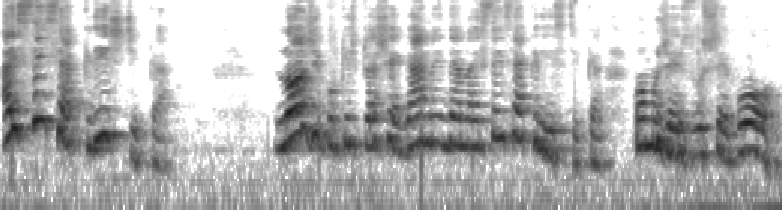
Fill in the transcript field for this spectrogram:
A essência crística, lógico que para chegar ainda na essência crística, como Jesus chegou,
